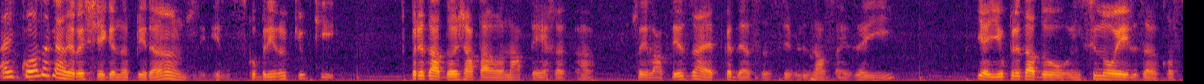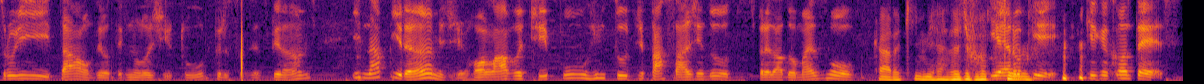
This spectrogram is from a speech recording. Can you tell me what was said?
Aí quando a galera chega na pirâmide, eles descobriram que o que? O predador já tava na terra, sei lá, desde a época dessas civilizações aí. E aí o Predador ensinou eles a construir e tal, deu tecnologia e tudo para eles fazerem as pirâmides. E na pirâmide rolava tipo o rito de passagem do, dos Predador mais novo. Cara, que merda de Que era o quê? O que que acontece?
